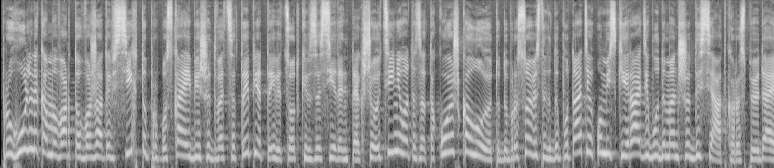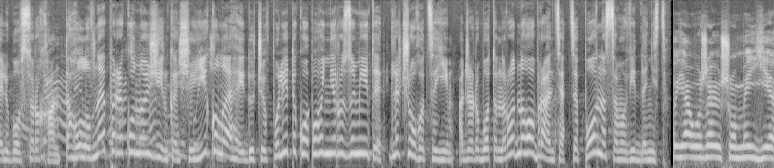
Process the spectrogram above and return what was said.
Прогульниками варто вважати всіх, хто пропускає більше 25% засідань. Та якщо оцінювати за такою шкалою, то добросовісних депутатів у міській раді буде менше десятка, розповідає Любов Сорохан. Та головне переконує жінка, що її колеги, йдучи в політику, повинні розуміти, для чого це їм, адже робота народного обранця це повна самовідданість. Я вважаю, що ми є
